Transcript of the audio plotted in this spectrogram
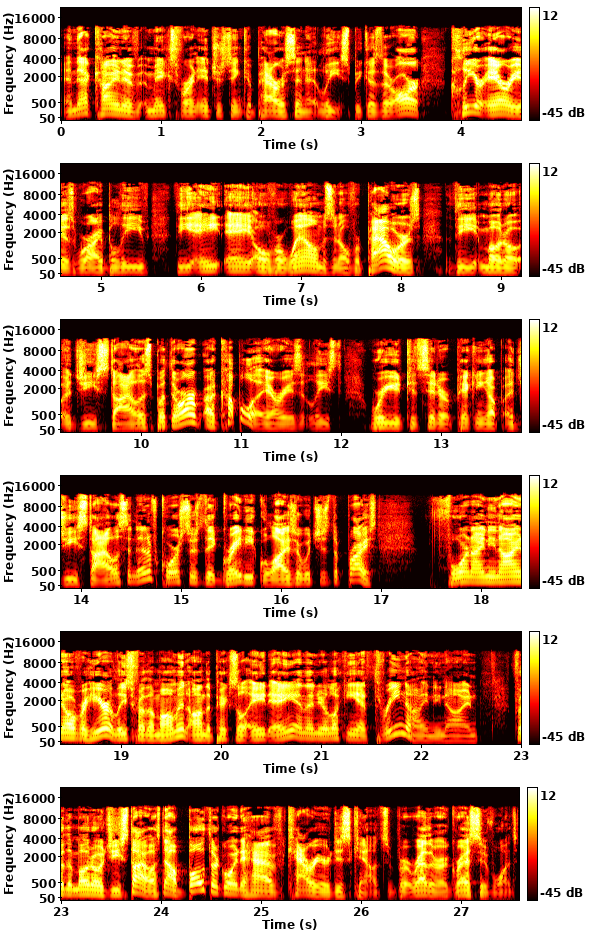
And that kind of makes for an interesting comparison, at least, because there are clear areas where I believe the 8A overwhelms and overpowers the Moto G stylus, but there are a couple of areas at least where you'd consider picking up a G stylus. And then, of course, there's the great equalizer, which is the price. 499 over here at least for the moment on the Pixel 8a and then you're looking at 399 for the Moto G stylus. Now, both are going to have carrier discounts, but rather aggressive ones.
